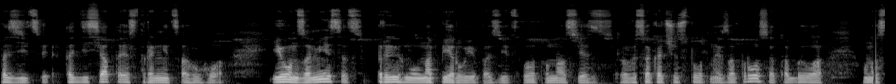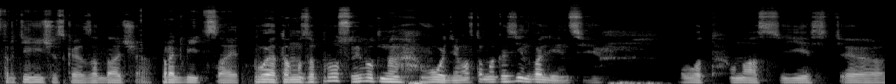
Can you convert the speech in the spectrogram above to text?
позиции, это десятая страница Гугла. И он за месяц прыгнул на первую позицию. Вот у нас есть высокочастотный запрос. Это была у нас стратегическая задача пробить сайт по этому запросу. И вот мы вводим автомагазин Валенсии. Вот у нас есть э,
